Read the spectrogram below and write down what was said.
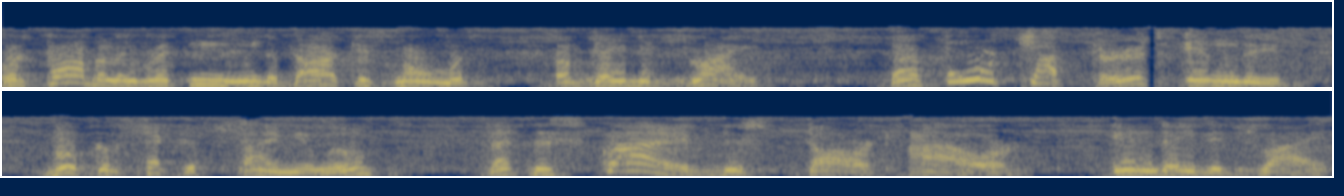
was probably written in the darkest moment of David's life. There are four chapters in the book of Second Samuel that describe this dark hour in David's life.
